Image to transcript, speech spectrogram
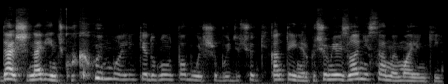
Дальше новиночку. Какой маленький. Я думала, он побольше будет, девчонки. Контейнер. Причем я взяла не самый маленький.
